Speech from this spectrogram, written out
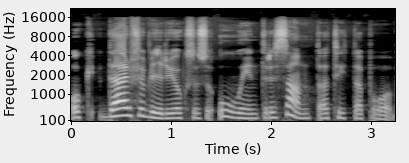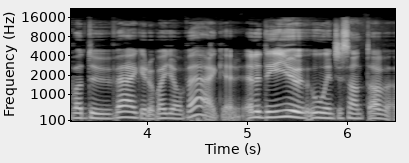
Och därför blir det ju också så ointressant att titta på vad du väger och vad jag väger. Eller det är ju ointressant av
